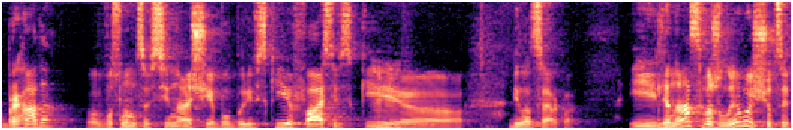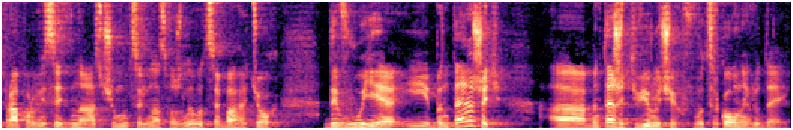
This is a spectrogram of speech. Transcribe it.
бригада. В основному це всі наші або Борівські, Фасівські, е, Біла Церква. І для нас важливо, що цей прапор висить в нас. Чому це для нас важливо? Це багатьох дивує і бентежить, бентежить віруючих воцеркованих людей.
